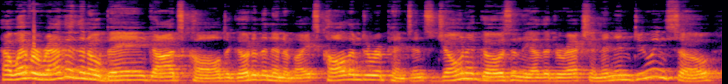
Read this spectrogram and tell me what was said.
However, rather than obeying God's call to go to the Ninevites, call them to repentance, Jonah goes in the other direction. And in doing so,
